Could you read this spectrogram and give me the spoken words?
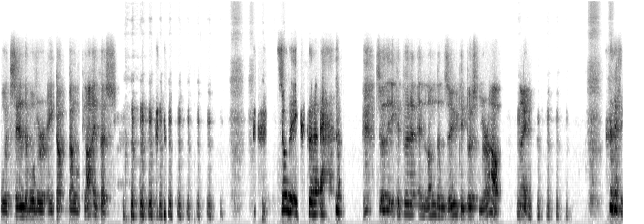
would send him over a duck-billed platypus, so that he could put it, so that he could put it in London Zoo to boost morale. Now, they,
